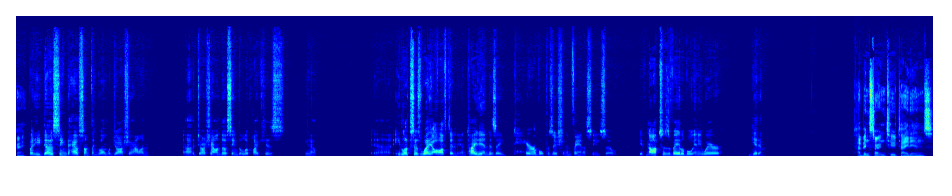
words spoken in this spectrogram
Right. But he does seem to have something going with Josh Allen. Uh, Josh Allen does seem to look like his, you know, uh, he looks his way often, and tight end is a terrible position in fantasy. So if Knox is available anywhere, get him. I've been starting two tight ends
